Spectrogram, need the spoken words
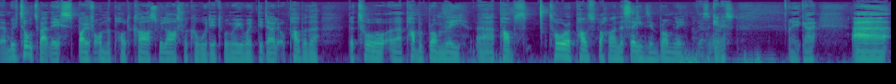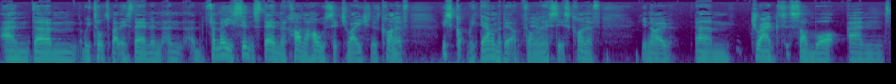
and we've talked about this both on the podcast we last recorded when we did a little pub of the the tour uh, pub of Bromley uh, pubs tour of pubs behind the scenes in Bromley. There's a Guinness. There you go. Uh, and um, we talked about this then, and, and, and, for me, since then, the kind of whole situation has kind of it's got me down a bit. I'm yeah. honest. It's kind of you know um, dragged somewhat, and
